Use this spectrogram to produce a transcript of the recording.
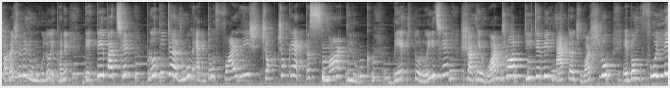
সরাসরি রুমগুলো এখানে দেখতেই পাচ্ছেন। প্রতিটা রুম একদম ফার্নিশ, চকচকে একটা স্মার্ট লুক। বেড তো রয়েছে, সাথে ওয়ার্ড্রপ টি টেবিল অ্যাটাচ ওয়াশরুম এবং ফুললি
